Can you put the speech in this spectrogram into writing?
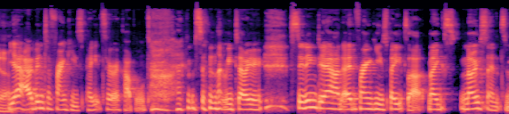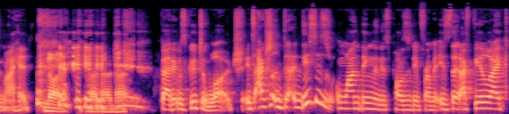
Yeah, yeah. I've been to Frankie's Pizza a couple of times, and let me tell you, sitting down at Frankie's Pizza makes no sense in my head. No, no, no, no. but it was good to watch. It's actually this is one thing that is positive from it is that I feel like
